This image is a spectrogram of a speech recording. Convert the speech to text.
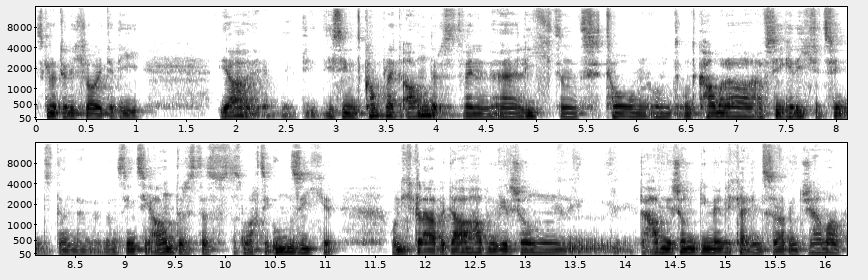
es gibt natürlich Leute, die ja, die, die sind komplett anders, wenn äh, Licht und Ton und, und Kamera auf sie gerichtet sind. Dann, dann sind sie anders, das, das macht sie unsicher. Und ich glaube, da haben wir schon, da haben wir schon die Möglichkeit, ihnen zu sagen, schau mal,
